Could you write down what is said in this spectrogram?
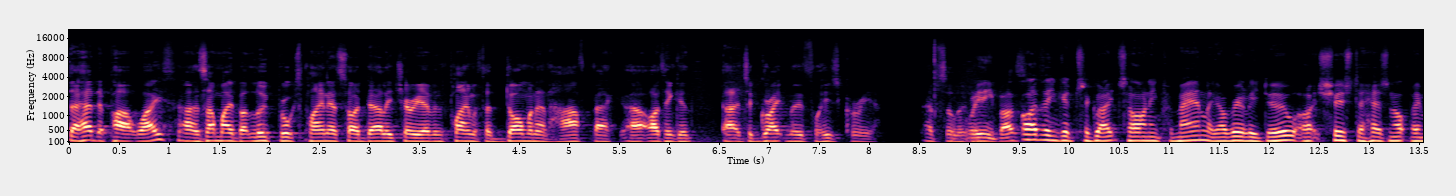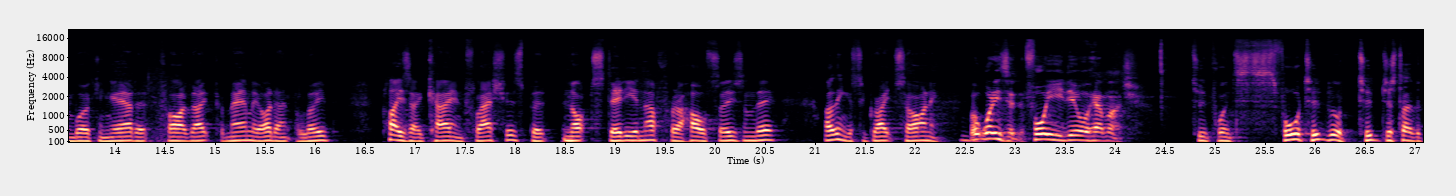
They had to part ways uh, in some way, but Luke Brooks playing outside Daly Cherry Evans, playing with a dominant halfback, uh, I think it, uh, it's a great move for his career. Absolutely. What do you think, Buzz? I think it's a great signing for Manly. I really do. I, Schuster has not been working out at five eight for Manly, I don't believe. Plays okay in flashes, but not steady enough for a whole season there. I think it's a great signing. But what is it? The four-year deal how much? Two point four, two, or two just over,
